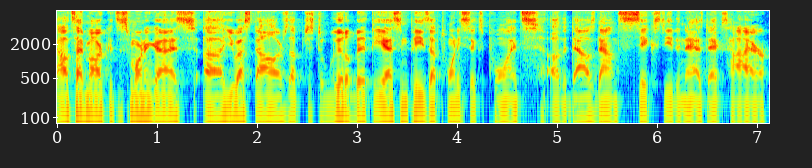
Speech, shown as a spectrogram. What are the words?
Outside markets this morning, guys. Uh, U.S. dollars up just a little bit. The S&P's up 26 points. Uh, the Dow's down 60. The Nasdaq's higher.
